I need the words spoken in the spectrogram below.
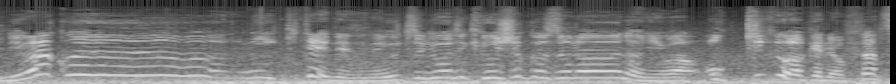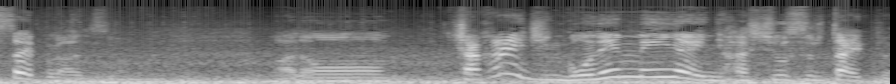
ん、リワークに来てですね、うつ病で休職するのには、大きく分ければ2つタイプがあるんですよ。あの、社会人5年目以内に発症するタイプ。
